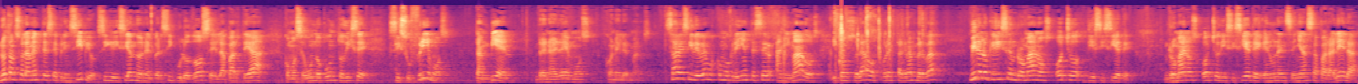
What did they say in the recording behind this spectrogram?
No tan solamente ese principio, sigue diciendo en el versículo 12, la parte A, como segundo punto, dice, si sufrimos, también reinaremos con él, hermanos. ¿Sabes si debemos como creyentes ser animados y consolados por esta gran verdad? Mira lo que dice en Romanos 8:17. Romanos 8:17 en una enseñanza paralela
